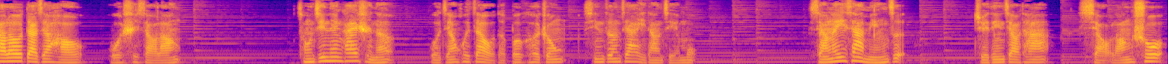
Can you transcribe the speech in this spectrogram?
Hello，大家好，我是小狼。从今天开始呢，我将会在我的播客中新增加一档节目。想了一下名字，决定叫它“小狼说”。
